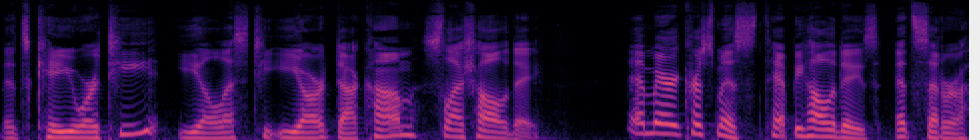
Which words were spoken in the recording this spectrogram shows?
That's K-U-R-T-E-L-S-T-E-R dot com slash holiday. And Merry Christmas, Happy Holidays, etc.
